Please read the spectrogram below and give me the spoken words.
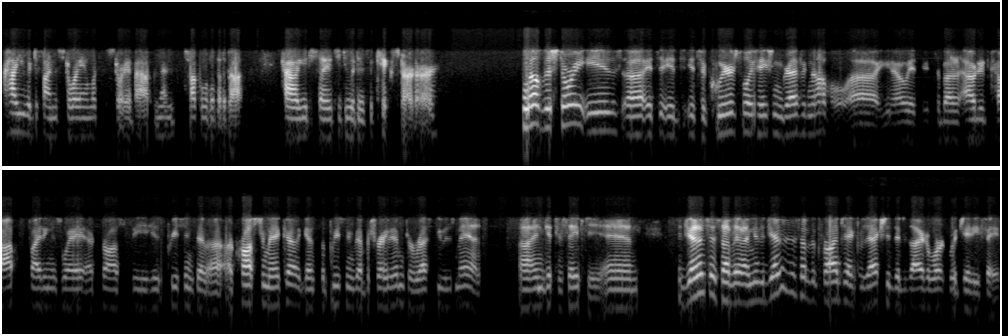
how you would define the story and what's the story about, and then talk a little bit about how you decided to do it as a Kickstarter. Well, the story is uh, it's it's it's a queersploitation graphic novel. Uh, you know, it, it's about an outed cop fighting his way across the his precinct uh, across Jamaica against the precinct that betrayed him to rescue his man uh, and get to safety. And the genesis of it, I mean, the genesis of the project was actually the desire to work with J.D. Faith.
